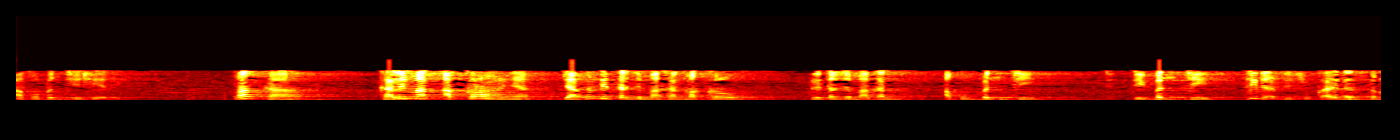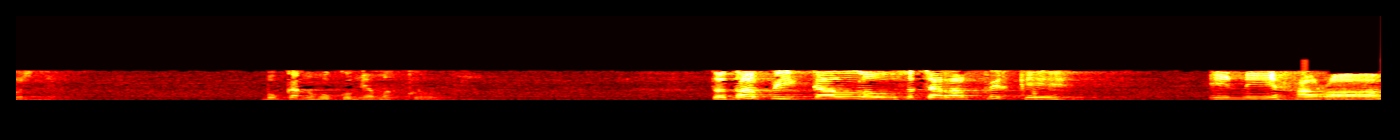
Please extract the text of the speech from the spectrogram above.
Aku benci syirik. Maka kalimat akrahnya jangan diterjemahkan makruh. Diterjemahkan aku benci. Dibenci. Tidak disukai dan seterusnya. Bukan hukumnya makruh. Tetapi kalau secara fikih ini haram,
